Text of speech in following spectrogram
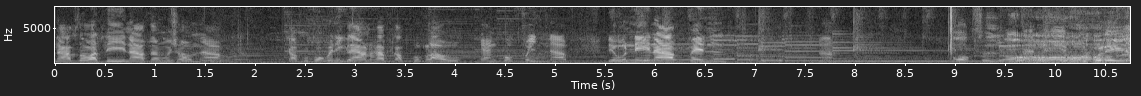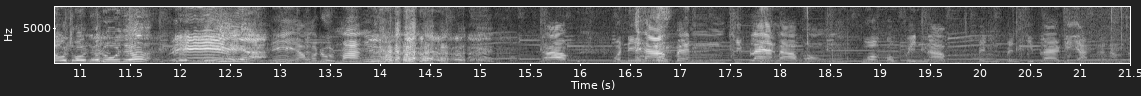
นะครับสวัสดีนะครับท่านผู้ชมนะครับกลับมาพบกันอีกแล้วนะครับ กับพวกเราแก๊งกบฟินนะครับ เดี๋ยววันนี้นะครับเป็นนะออกสื่อโอ้ที่โหไหนไม่มีบุบุหรี่เยาวชนเขาดูเยอะนี่นี่เอามาดูดมั่ง นะครับวันนี้นะครับเป็นคลิปแรกนะครับของครัวกบฟินนะครับ เป็นเป็นคลิปแรกที่อยากจะนำเส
